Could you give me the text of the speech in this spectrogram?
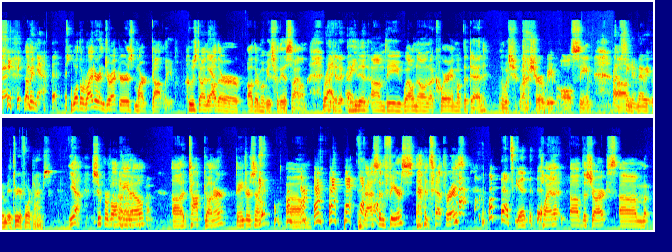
I mean, Yeah. well, the writer and director is Mark Gottlieb, who's done Yeah. other other movies for the Asylum. Right, He did, right. he did um, the well known Aquarium of the Dead, which I'm sure we've all seen. I've Um, seen it maybe three or four times. Yeah, Super Volcano, uh, Top Gunner, Danger Zone, um, Fast and Fierce, Death Race, That's good. Planet of the Sharks, um,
